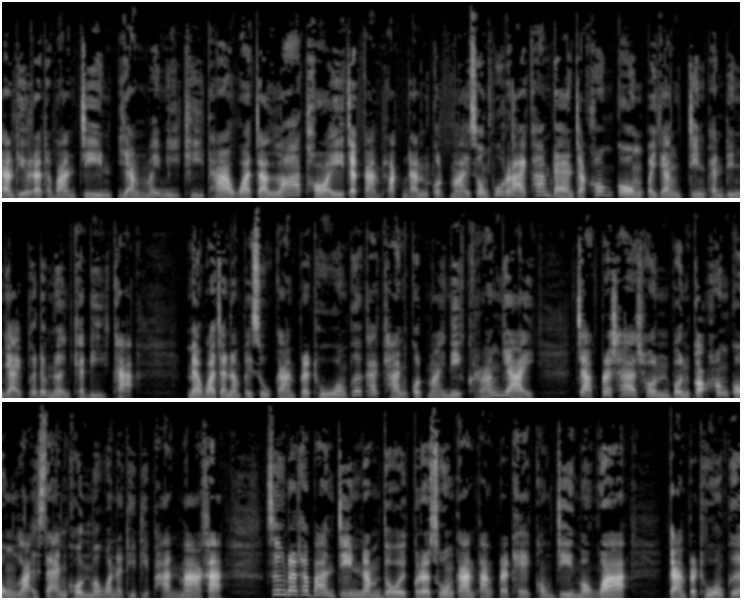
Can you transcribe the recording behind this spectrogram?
การที่รัฐบาลจีนยังไม่มีทีท่าว่าจะล่าถอยจากการผลักดันกฎหมายส่งผู้ร้ายข้ามแดนจากฮ่องกงไปยังจีนแผ่นดินใหญ่เพื่อดำเนินคดีค่ะ แม้ว่าจะนำไปสู่การประท้วงเพื่อคัดค้านกฎหมายนี้ครั้งใหญ่ จากประชาชนบนเกาะฮ่องกงหลายแสนคนเมื่อวันอาทิตย์ที่ผ่านมาค่ะ ซึ่งรัฐบาลจีนนำโดยกระทรวงการต่างประเทศของจีนมองว่า การประท้วงเพื่อ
